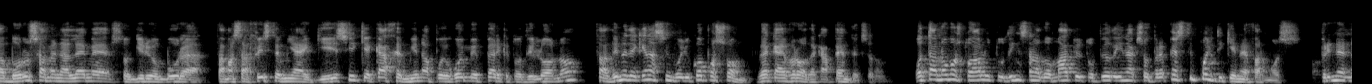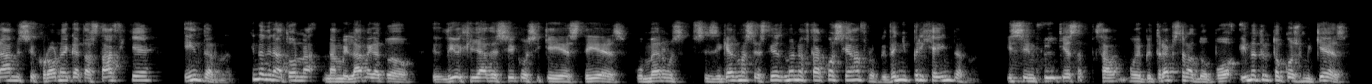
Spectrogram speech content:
θα μπορούσαμε να λέμε στον κύριο Μπούρα θα μας αφήσετε μια εγγύηση και κάθε μήνα που εγώ είμαι υπέρ και το δηλώνω θα δίνετε και ένα συμβολικό ποσό, 10 ευρώ, 15 ξέρω. Όταν όμως το άλλο του δίνεις ένα δωμάτιο το οποίο δεν είναι αξιοπρεπές, τι πολιτική να εφαρμόσεις; Πριν 1,5 χρόνο εγκαταστάθηκε ίντερνετ. Είναι δυνατόν να, να μιλάμε για το 2020 και οι αιστείες που μένουν στις δικές μας αιστείες μένουν 700 άνθρωποι. Δεν υπήρχε ίντερνετ. Οι συνθήκες, θα μου επιτρέψετε να το πω, είναι τριτοκοσμικές.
